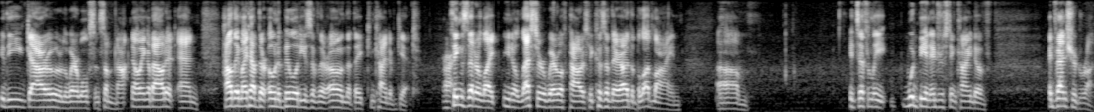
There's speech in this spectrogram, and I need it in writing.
the Garou or the werewolves and some not knowing about it, and how they might have their own abilities of their own that they can kind of get. Right. Things that are like you know lesser werewolf powers because of their other bloodline. Um, it definitely would be an interesting kind of adventure to run.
